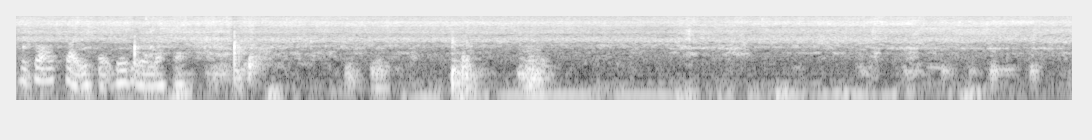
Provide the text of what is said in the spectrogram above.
แล้วก็เอาไก่ใส่ได้เลยนะคะ มา ผ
